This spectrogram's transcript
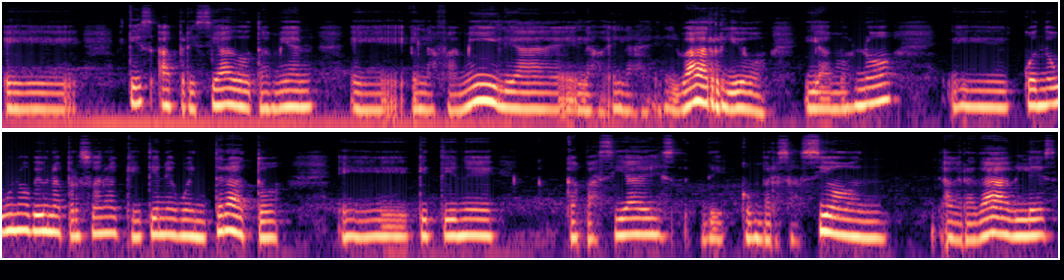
eh, que es apreciado también eh, en la familia, en, el barrio, digamos, ¿no? Eh, cuando uno ve una persona que tiene buen trato, que tiene capacidades de conversación agradables,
